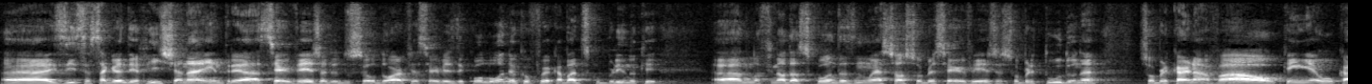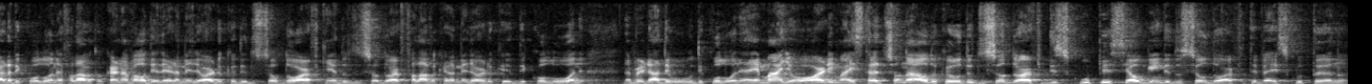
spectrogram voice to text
Uh, existe essa grande rixa né, entre a cerveja de Düsseldorf e a cerveja de Colônia, que eu fui acabar descobrindo que uh, no final das contas não é só sobre cerveja, é sobre tudo, né? Sobre carnaval, quem é o cara de Colônia falava que o carnaval dele era melhor do que o de Düsseldorf, quem é do Düsseldorf falava que era melhor do que o de Colônia. Na verdade, o de Colônia é maior e mais tradicional do que o de Düsseldorf. Desculpe se alguém de Düsseldorf estiver escutando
